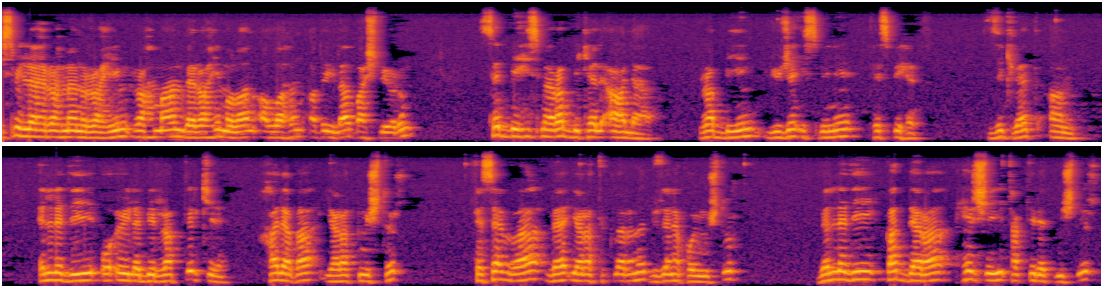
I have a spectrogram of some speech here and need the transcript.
Bismillahirrahmanirrahim. Rahman ve Rahim olan Allah'ın adıyla başlıyorum. Sebbih isme rabbikel a'la. Rabbin yüce ismini tesbih et. Zikret, an. Ellezî o öyle bir Rabb'dir ki halaga yaratmıştır fesevva ve yaratıklarını düzene koymuştur. Vellezî kaddera her şeyi takdir etmiştir.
